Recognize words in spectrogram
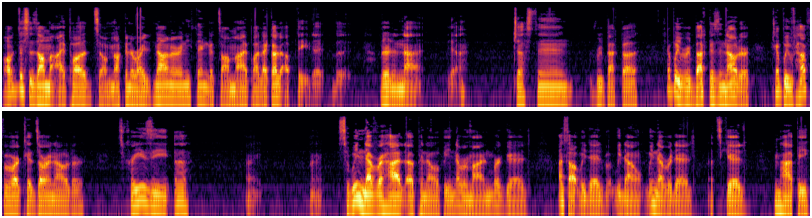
All this is on my iPod, so I'm not gonna write it down or anything. It's on my iPod. I gotta update it, but other than that, yeah. Justin, Rebecca. Can't believe Rebecca's an outer. Can't believe half of our kids are an outer. It's crazy. Ugh. Alright. Alright. So we never had a Penelope. Never mind. We're good. I thought we did, but we don't. We never did. That's good. I'm happy.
